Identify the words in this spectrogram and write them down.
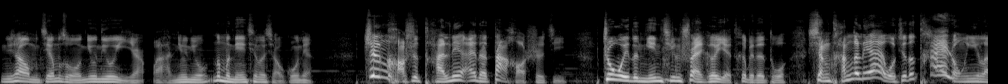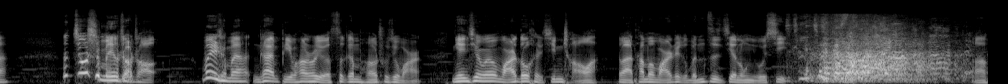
你像我们节目组妞妞一样啊，妞妞那么年轻的小姑娘。正好是谈恋爱的大好时机，周围的年轻帅哥也特别的多，想谈个恋爱，我觉得太容易了，那就是没有找着。为什么呀？你看，比方说有一次跟朋友出去玩，年轻人玩都很新潮啊，对吧？他们玩这个文字接龙游戏，啊，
